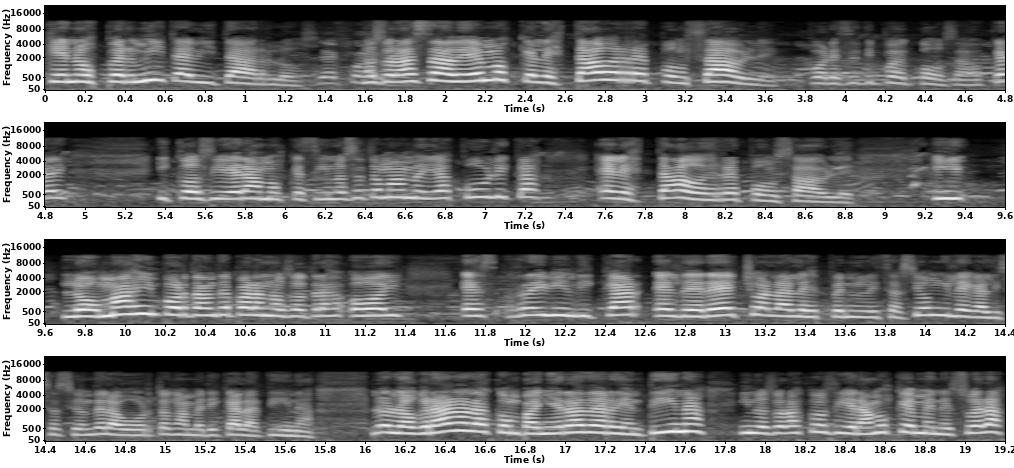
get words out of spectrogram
que nos permita evitarlos. Nosotros sabemos que el Estado es responsable por ese tipo de cosas, ¿ok? Y consideramos que si no se toman medidas públicas, el Estado es responsable. Y lo más importante para nosotras hoy es reivindicar el derecho a la despenalización y legalización del aborto en América Latina. Lo lograron las compañeras de Argentina y nosotros consideramos que en Venezuela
